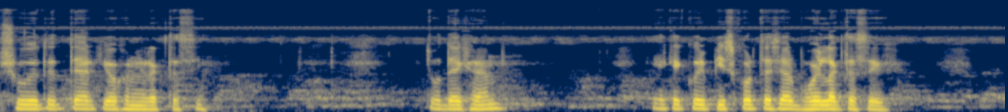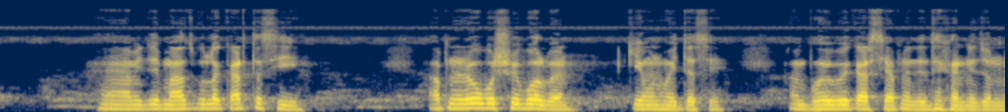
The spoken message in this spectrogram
সুবিধাতে আর কি ওখানে রাখতেছি। তো দেখেন, এক এক করে পিস করতেছে আর ভয় লাগতেছে। হ্যাঁ আমি যে মাছগুলো কাটতেছি আপনারা অবশ্যই বলবেন, কেমন হইতেছে? আমি ভয়ে ভয়ে কাটছি আপনাদের দেখানোর জন্য,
